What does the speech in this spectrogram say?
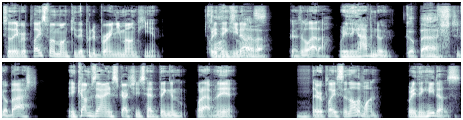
So they replaced one monkey, they put a brand new monkey in. What do you think he does? ladder. Goes to the ladder. What do you think happened to him? Got bashed. He got bashed. And he comes down, and scratches his head, thinking, "What happened here?" They replaced another one. What do you think he does?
